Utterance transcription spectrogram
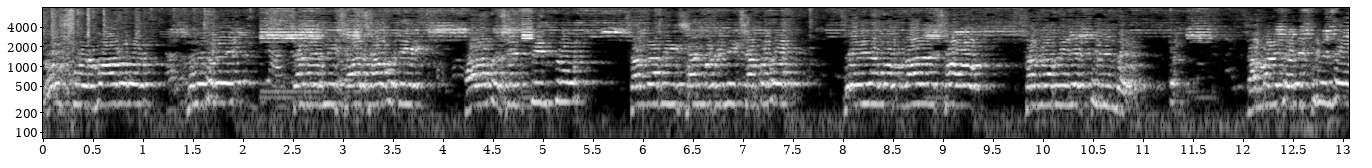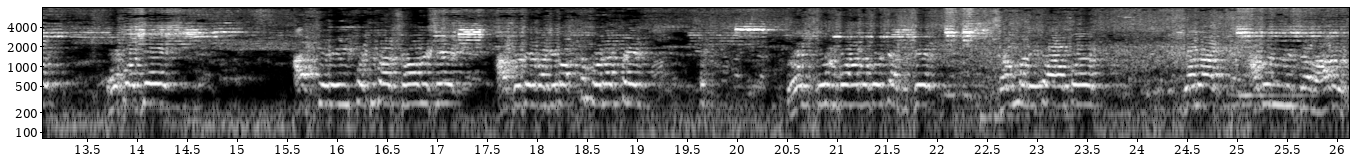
রংপুর মহানগর যুবদলের সংগ্রামী সহ সভাপতি ফরাদ হোসেন পিন্টু, সংগ্রামী সাংগঠনিক সম্পাদক জহির আলম নারায়ণ সহ সংগ্রামী নেতৃবৃন্দ। সম্মানিত নেতৃবৃন্দ, এ পর্যায়ে আজকের এই প্রতিবাদ সমাবেশে আপনাদের মাঝে বক্তব্য রাখবেন রংপুর মহানগর চাষের সম্মানিত আহ্বায়ক জনাব আবুল ইসলাম হারুন।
